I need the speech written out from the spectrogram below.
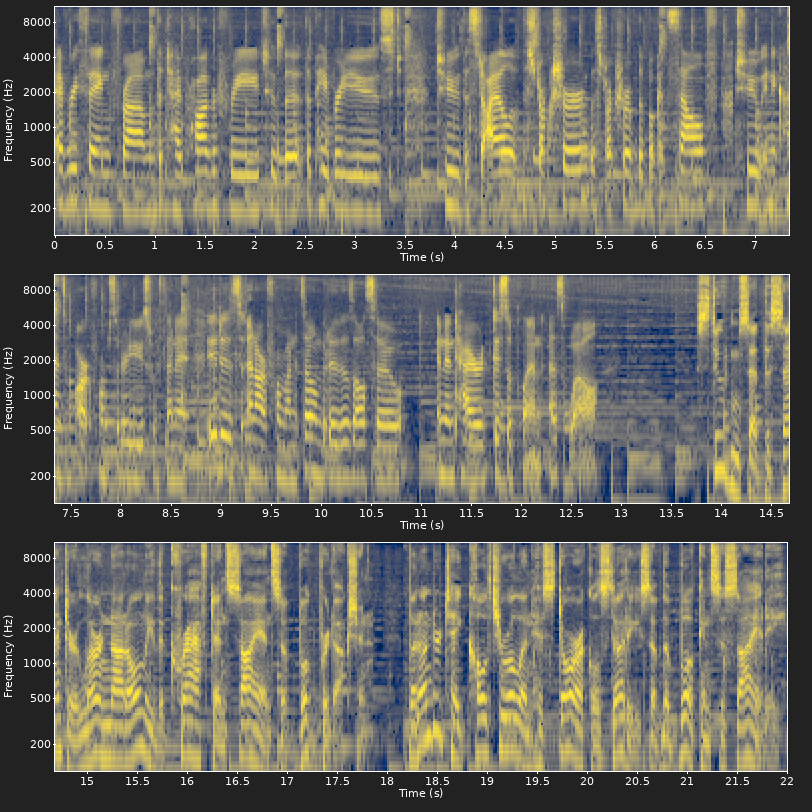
Everything from the typography to the, the paper used to the style of the structure, the structure of the book itself, to any kinds of art forms that are used within it. It is an art form on its own, but it is also an entire discipline as well. Students at the center learn not only the craft and science of book production, but undertake cultural and historical studies of the book and society.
